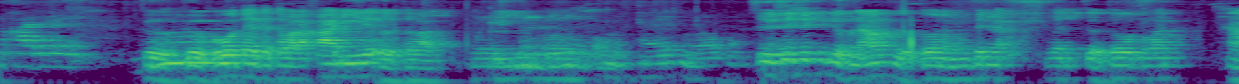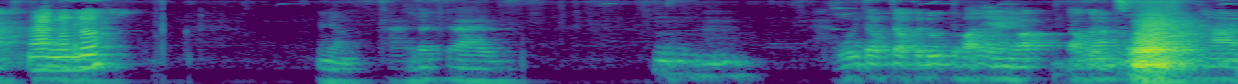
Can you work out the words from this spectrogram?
ราคาได้เกิดเกิดเพราะว่าแต่แต่ว่าราคาดีได้อเออแต่ว่ามันดีซื้อซื้อซื้อเกิดมันเอาเกิดตัวนึงมันเป็นละเงินเกิดตัวประมาณห้าว่างลงดูอย่างขายรักใจโอ้ยเจ้าเจ้ากระดูกเฉพาะแทนนี่วะเจ้ากระดูกทาน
